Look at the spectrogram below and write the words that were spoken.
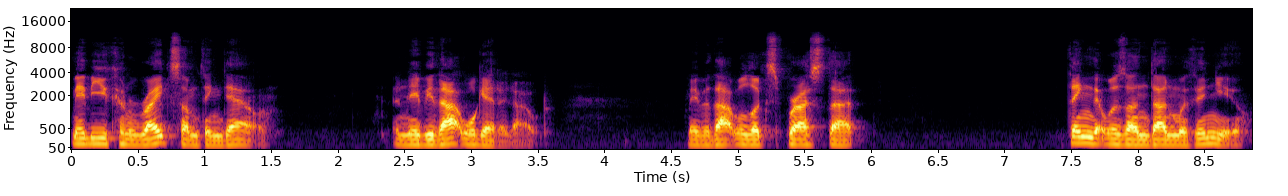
maybe you can write something down and maybe that will get it out. Maybe that will express that thing that was undone within you.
